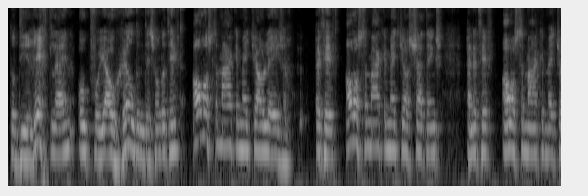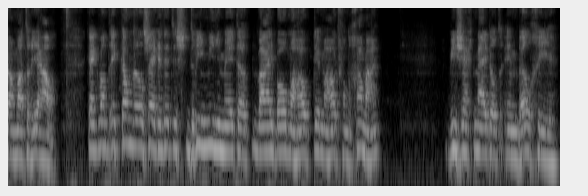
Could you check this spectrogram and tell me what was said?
dat die richtlijn ook voor jou geldend is. Want het heeft alles te maken met jouw lezer. Het heeft alles te maken met jouw settings. En het heeft alles te maken met jouw materiaal. Kijk, want ik kan wel zeggen, dit is 3 mm waaibomenhout, timmerhout van de Gamma. Wie zegt mij dat in België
